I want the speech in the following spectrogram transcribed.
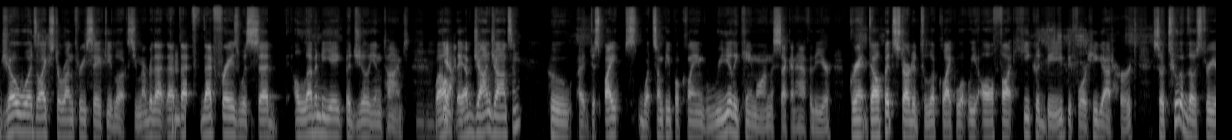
Joe Woods likes to run three safety looks. You remember that that Mhm. that that phrase was said 118 bajillion times. Well, Yeah. they have John Johnson, who, uh, despite what some people claim, really came on the second half of the year. Grant Delpit started to look like what we all thought he could be before he got hurt. So two of those three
